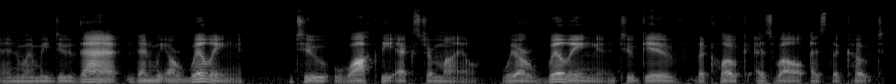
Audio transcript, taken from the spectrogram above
And when we do that, then we are willing to walk the extra mile. We are willing to give the cloak as well as the coat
